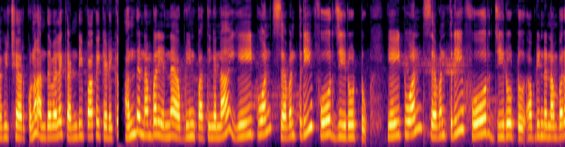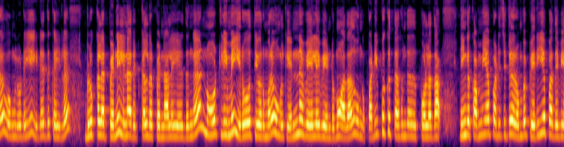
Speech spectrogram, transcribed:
மகிழ்ச்சியாக இருக்கணும். அந்த வேலை கண்டிப்பாக கண்டிப்பாக கிடைக்கும். அந்த நம்பர் என்ன அப்படின்னு பார்த்தீங்கன்னா eight one seven three four zero two. Eight one seven three four zero two அப்படின்ற நம்பரை உங்களுடைய இடது கையில் ப்ளூ கலர் பென் இல்லைனா ரெட் கலர் பெண்ணால் எழுதுங்க. நோட்லேயுமே இருபத்தி ஒரு முறை உங்களுக்கு என்ன வேலை வேண்டுமோ அதாவது உங்கள் படிப்புக்கு தகுந்தது போல தான் நீங்கள் கம்மியாக படிச்சுட்டு ரொம்ப பெரிய பதவி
